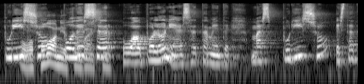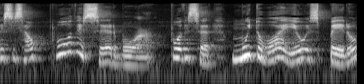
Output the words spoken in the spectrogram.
Por iso Polonia pode tamén, ser, sí. ou a Polonia, exactamente. Mas por iso esta decisão pode ser boa, pode ser moito boa e eu espero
